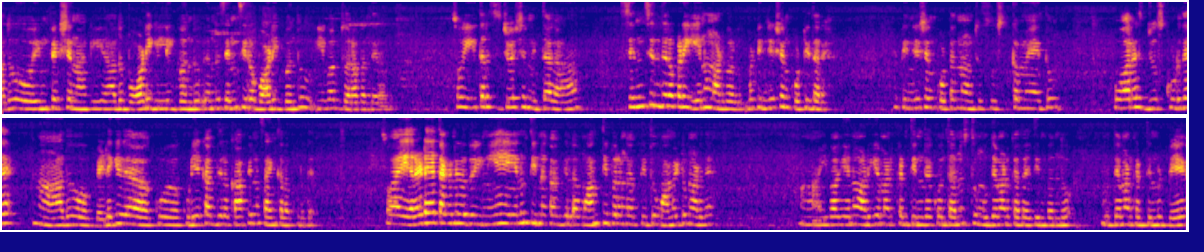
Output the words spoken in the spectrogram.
ಅದು ಇನ್ಫೆಕ್ಷನ್ ಆಗಿ, ಅದು ಬಾಡಿಗೆ ಇಲ್ಲಿಗೆ ಬಂದು, ಅಂದರೆ ಸೆನ್ಸ್ ಇರೋ ಬಾಡಿಗೆ ಬಂದು ಇವಾಗ ಜ್ವರ ಬಂದಿರೋದು. ಸೊ ಈ ಥರ ಸಿಚುವೇಶನ್ ಇದ್ದಾಗ ಸೆನ್ಸ್ ಇಲ್ದಿರೋ ಕಡೆ ಏನೂ ಮಾಡಬಾರ್ದು. ಬಟ್ ಇಂಜೆಕ್ಷನ್ ಕೊಟ್ಟಿದ್ದಾರೆ. ಬಟ್ ಇಂಜೆಕ್ಷನ್ ಕೊಟ್ಟದ್ದು ಒಂಚೂರು ಸುಸ್ತು ಕಮ್ಮಿ ಆಯಿತು. ಓ ಆರ್ ಎಸ್ ಜ್ಯೂಸ್ ಕುಡಿದೆ ಅದು ಬೆಳಿಗ್ಗೆ ಕುಡಿಯೋಕ್ಕಾಗ್ದಿರೋ ಕಾಫಿನ ಸಾಯಂಕಾಲ ಕುಡಿದೆ. ಸೊ ಆ ಎರಡೇ ತಗೊಂಡಿರೋದು, ಇನ್ನೇ ಏನೂ ತಿನ್ನೋಕ್ಕಾಗಲಿಲ್ಲ ವಾಂತಿ ಬರೋಂಗಾಗ್ತಿತ್ತು, ವಾಮಿಟು ಮಾಡಿದೆ. ಇವಾಗ ಏನೋ ಅಡುಗೆ ಮಾಡ್ಕೊಂಡು ತಿನ್ನಬೇಕು ಅಂತ ಅನ್ನಿಸ್ತು, ಮುದ್ದೆ ಮಾಡ್ಕೊತಾ ಇದ್ದೀನಿ ಬಂದು. ಮುದ್ದೆ ಮಾಡ್ಕೊಂಡು ತಿನ್ಬಿಟ್ಟು ಬೇಗ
